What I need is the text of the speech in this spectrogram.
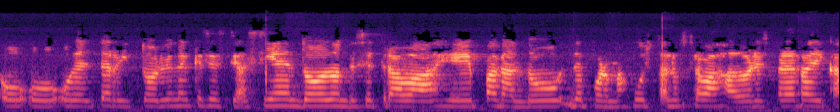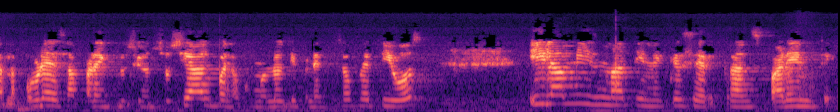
o, o, del territorio en el que se esté haciendo, donde se trabaje pagando de forma justa a los trabajadores para erradicar la pobreza, para inclusión social, bueno, como los diferentes objetivos. Y la misma tiene que ser transparente.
